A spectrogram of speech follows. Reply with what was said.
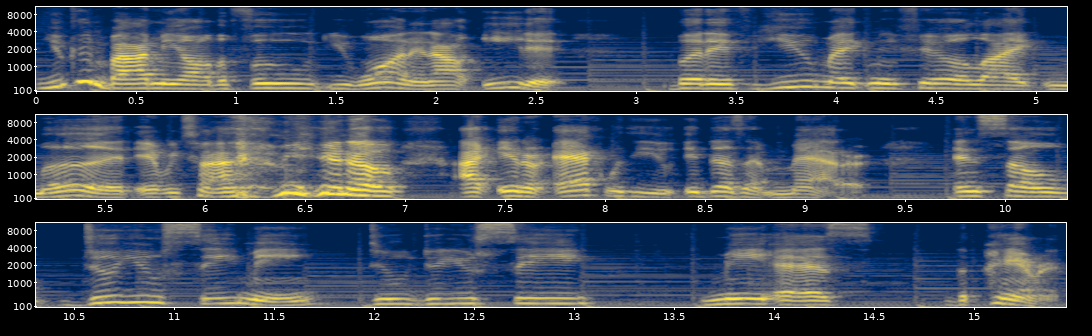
you can buy me all the food you want and I'll eat it, but if you make me feel like mud every time, you know, I interact with you, it doesn't matter. And so do you see me? Do do you see me as the parent,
